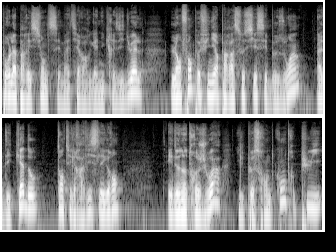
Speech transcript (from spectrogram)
pour l'apparition de ces matières organiques résiduelles, l'enfant peut finir par associer ses besoins à des cadeaux, tant ils ravissent les grands. Et de notre joie, il peut se rendre compte, puis,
